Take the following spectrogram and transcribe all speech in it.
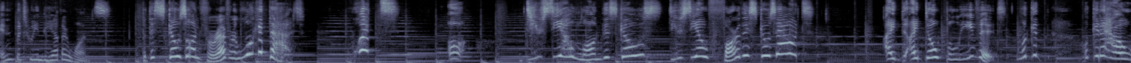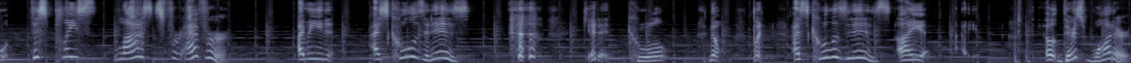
in between the other ones. But this goes on forever. Look at that! What? Oh, do you see how long this goes? Do you see how far this goes out? I, I don't believe it. Look at look at how this place lasts forever. I mean, as cool as it is, get it? Cool? No, but as cool as it is, I, I oh, there's water.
